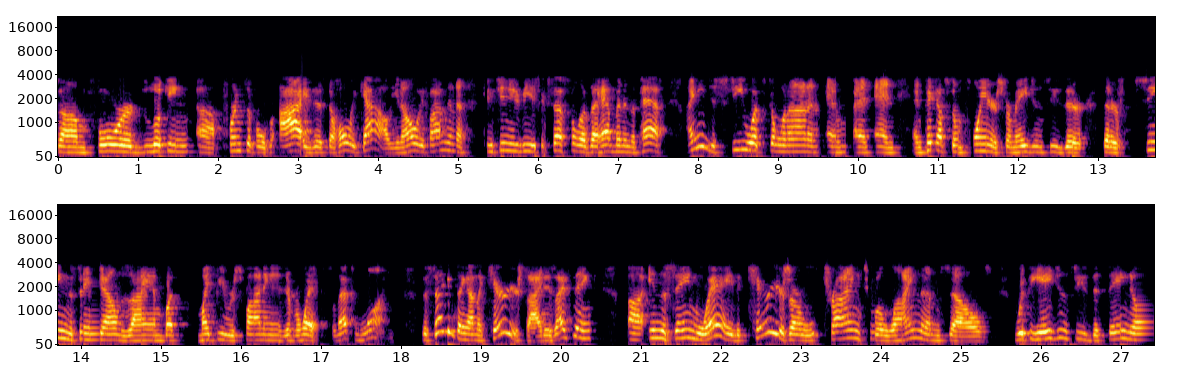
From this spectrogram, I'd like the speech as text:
some forward-looking uh, principles eyes as to holy cow, you know, if I'm going to continue to be as successful as I have been in the past, I need to see what's going on and and and and, and pick up some pointers from agencies that are that are seeing the same challenges I am, but might be responding in a different way. So that's one. The second thing on the carrier side is I think uh, in the same way the carriers are trying to align themselves with the agencies that they know.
